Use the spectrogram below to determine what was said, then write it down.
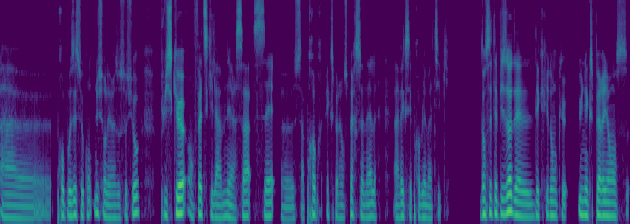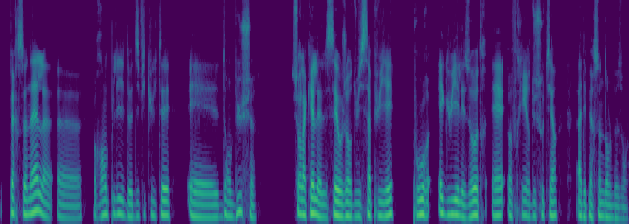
à euh, proposer ce contenu sur les réseaux sociaux, puisque en fait ce qui l'a amené à ça, c'est euh, sa propre expérience personnelle avec ces problématiques. Dans cet épisode, elle décrit donc une expérience personnelle euh, remplie de difficultés et d'embûches sur laquelle elle sait aujourd'hui s'appuyer pour aiguiller les autres et offrir du soutien à des personnes dans le besoin.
